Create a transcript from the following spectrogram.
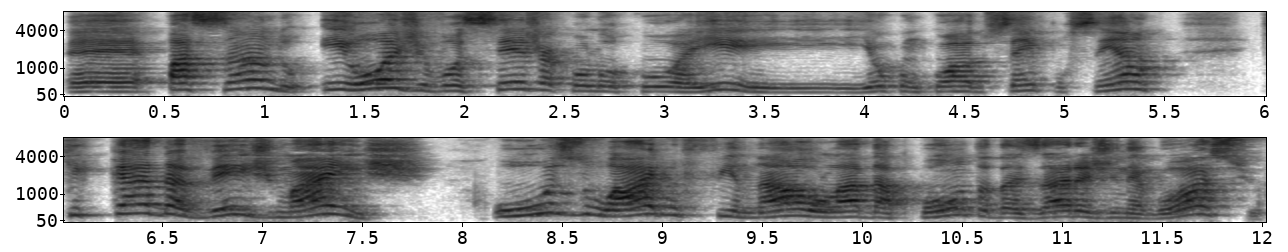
é, passando, e hoje você já colocou aí, e eu concordo 100%, que cada vez mais o usuário final lá da ponta das áreas de negócio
